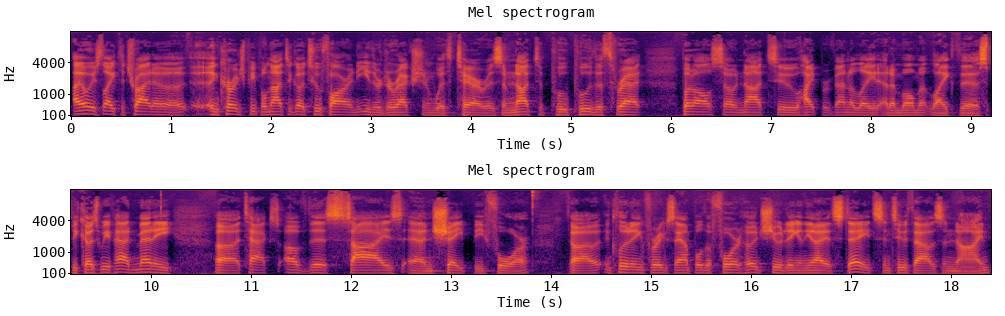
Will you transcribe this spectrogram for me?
I always like to try to encourage people not to go too far in either direction with terrorism, not to poo-poo the threat, but also not to hyperventilate at a moment like this, because we've had many uh, attacks of this size and shape before uh, including, for example, the Fort Hood shooting in the United States in 2009.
